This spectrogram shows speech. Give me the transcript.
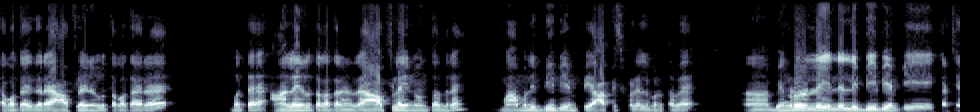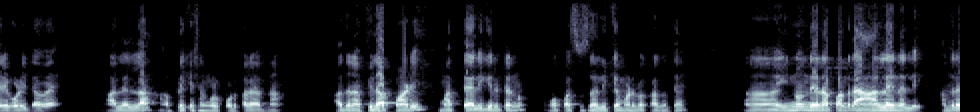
ತಗೋತಾ ಇದ್ದಾರೆ. ಆಫ್ಲೈನಲ್ಲೂ ತಗೋತಾ ಇದಾರೆ ಮತ್ತೆ ಆನ್ಲೈನಲ್ಲೂ ತಗೋತಾರೆ ಅಂದ್ರೆ ಆಫ್ಲೈನ್ ಅಂತಂದ್ರೆ ಮಾಮೂಲಿ ಬಿ ಬಿ ಎಂ ಪಿ ಬರ್ತವೆ. ಬೆಂಗಳೂರಲ್ಲಿ ಎಲ್ಲೆಲ್ಲಿ ಬಿ ಬಿ ಎಂ ಪಿ ಕಚೇರಿಗಳು ಇದಾವೆ ಅಲ್ಲೆಲ್ಲ ಅಪ್ಲಿಕೇಶನ್ಗಳು ಕೊಡ್ತಾರೆ ಅದನ್ನ ಅದನ್ನ ಅಪ್ ಮಾಡಿ ಮತ್ತೆ ಅಲ್ಲಿಗೆ ರಿಟರ್ನ್ ವಾಪಸ್ಸು ಸಲ್ಲಿಕೆ ಮಾಡಬೇಕಾಗುತ್ತೆ. ಇನ್ನೊಂದೇನಪ್ಪ ಅಂದ್ರೆ ಆನ್ಲೈನ್ ಅಲ್ಲಿ ಅಂದ್ರೆ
